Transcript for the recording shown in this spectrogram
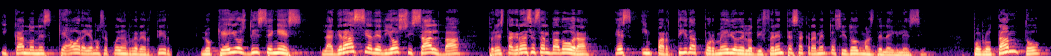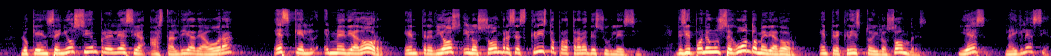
y cánones que ahora ya no se pueden revertir. Lo que ellos dicen es, la gracia de Dios sí salva, pero esta gracia salvadora es impartida por medio de los diferentes sacramentos y dogmas de la iglesia. Por lo tanto, lo que enseñó siempre la iglesia hasta el día de ahora es que el, mediador entre Dios y los hombres es Cristo, pero a través de su iglesia. Es decir, pone un segundo mediador entre Cristo y los hombres, y es la iglesia.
